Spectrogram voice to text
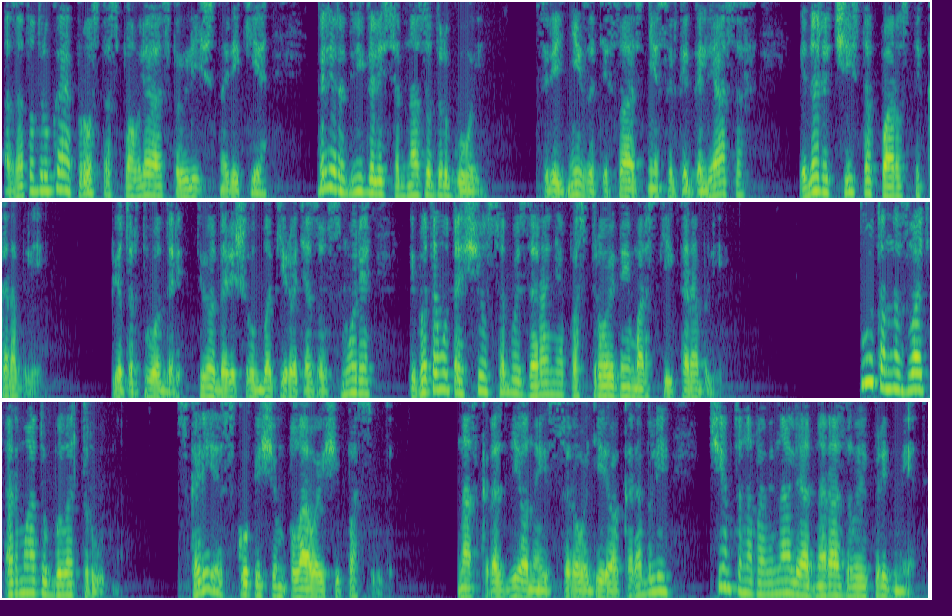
а зато другая просто сплавлялась по величественной реке, галеры двигались одна за другой. Среди них затесалось несколько галеасов и даже чисто парусных кораблей. Петр твердо, решил блокировать Азов с моря и потому тащил с собой заранее построенные морские корабли. Плутом назвать армаду было трудно. Скорее скопищем плавающей посуды. Наскоро сделанные из сырого дерева корабли – чем-то напоминали одноразовые предметы.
